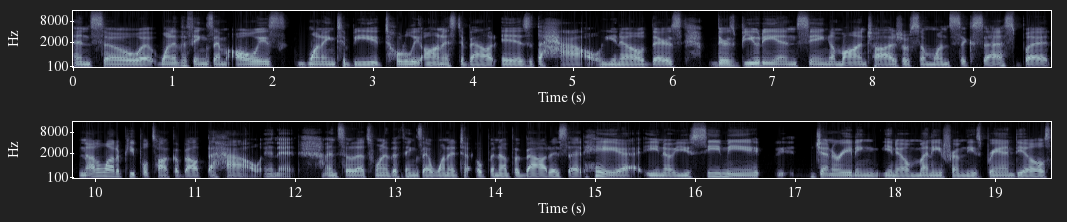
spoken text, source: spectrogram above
And so, uh, one of the things I'm always wanting to be totally honest about is the how. You know, there's there's beauty in seeing a montage of someone's success, but not a lot of people talk about the how in it. And so, that's one of the things I wanted to open up about is that, hey, uh, you know, you see me generating you know money from these brand deals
